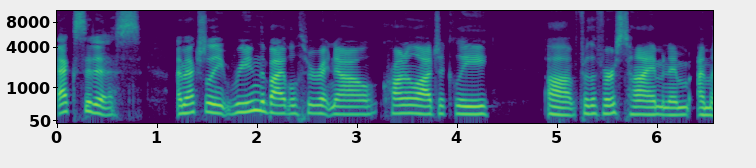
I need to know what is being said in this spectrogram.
Exodus. I'm actually reading the Bible through right now chronologically uh, for the first time, and I'm I'm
